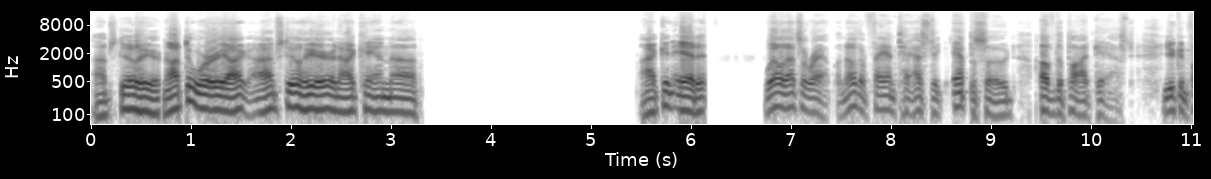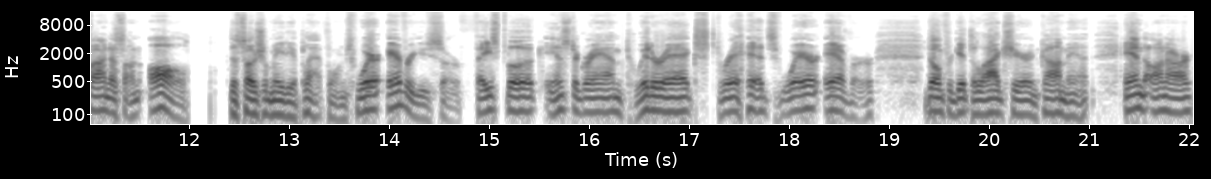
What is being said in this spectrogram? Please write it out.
I'm still here. Not to worry. I, I'm still here, and I can uh, I can edit. Well, that's a wrap. Another fantastic episode of the podcast. You can find us on all the social media platforms, wherever you surf Facebook, Instagram, Twitter X, Threads, wherever. Don't forget to like, share, and comment. And on our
